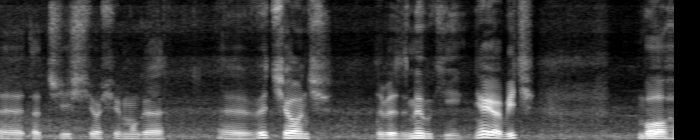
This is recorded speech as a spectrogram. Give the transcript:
e, te 38 mogę e, wyciąć, żeby zmyłki nie robić, bo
